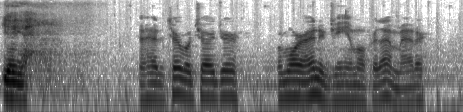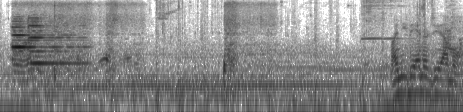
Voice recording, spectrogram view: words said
Yeah, yeah. I had a turbocharger, or more energy ammo for that matter. I need energy ammo.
